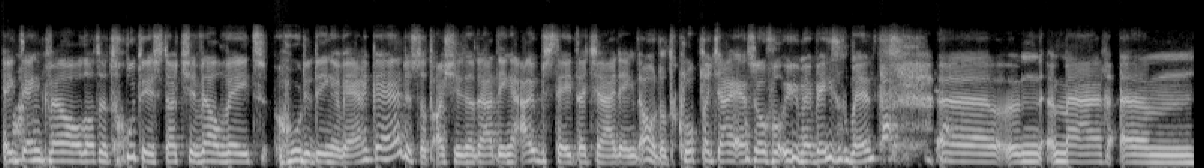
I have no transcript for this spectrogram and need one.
ik denk wel dat het goed is dat je wel weet hoe de dingen werken. Hè? Dus dat als je inderdaad dingen uitbesteedt, dat jij denkt, oh, dat klopt dat jij er zoveel uur mee bezig bent. Eh, maar. ehm,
